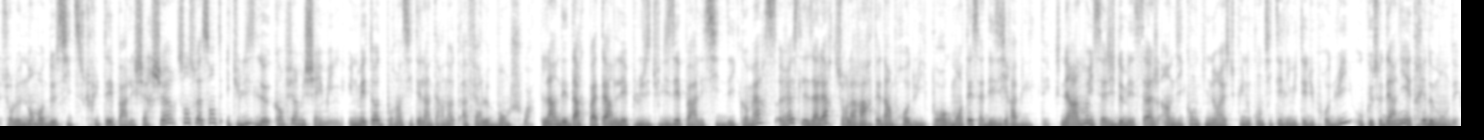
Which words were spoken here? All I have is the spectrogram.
Sur le nombre de sites scrutés par les chercheurs, 160 utilisent le confirm shaming, une méthode pour inciter l'internaute à faire le bon choix. L'un des dark patterns les plus utilisés par les sites d'e-commerce reste les alertes sur la rareté d'un produit pour augmenter sa désirabilité. Généralement, il s'agit de messages indiquant qu'il ne reste qu'une quantité limitée du produit ou que ce dernier est très demandé.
